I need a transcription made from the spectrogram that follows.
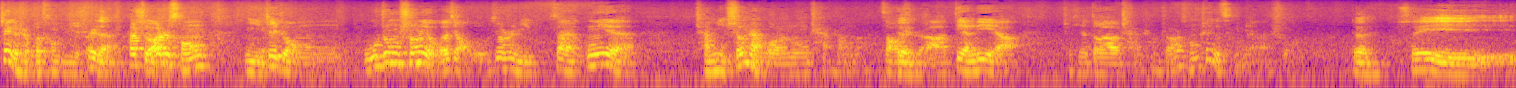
这个是不统计的。是的它主要是从你这种无中生有的角度，就是你在工业产品生产过程中产生的造纸啊、电力啊，这些都要产生，主要是从这个层面来说。对，所以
